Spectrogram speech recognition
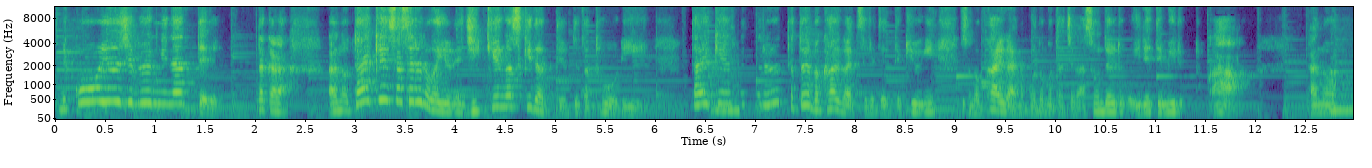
で、こういう自分になってる。だから、あの、体験させるのがいいよね。実験が好きだって言ってた通り、体験させる例えば海外連れてって急にその海外の子供たちが遊んでるとこ入れてみるとか、あの、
